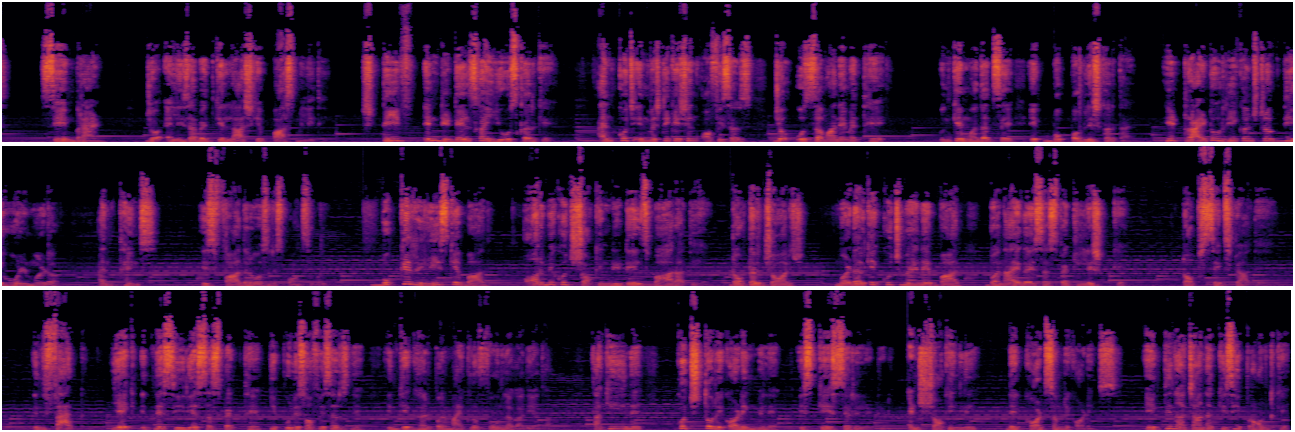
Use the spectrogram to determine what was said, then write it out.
सेम ब्रांड जो एलिजाबेथ के लाश के पास मिली थी। स्टीव इन डिटेल्स का यूज़ करके एंड कुछ इन्वेस्टिगेशन ऑफिसर्स जो उस जमाने में थे, उनके मदद से एक बुक पब्लिश करता है। He try to reconstruct the whole murder and thinks his father was responsible book के रिलीज़ के बाद और भी कुछ शॉकिंग डिटेल्स बाहर आती है। डॉक्टर जॉर्ज मर्डर के कुछ महीने बाद बनाए गए सस्पेक्ट लिस्ट के टॉप सिक्स पे आते हैं। इनफैक्ट ये एक इतने सीरियस सस्पेक्ट थे कि पुलिस ऑफिसर्स ने इनके घर पर माइक्रोफोन लगा दिया था, ताकि इन्हें कुछ तो रिकॉर्डिंग मिले इस केस से related and shockingly they got some recordings एक दिन अचानक किसी प्रॉम्प्ट के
